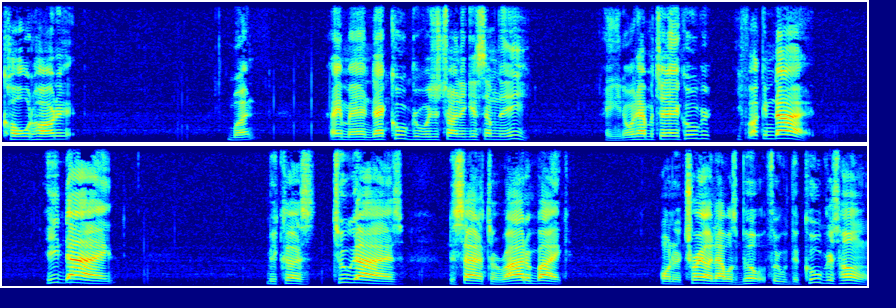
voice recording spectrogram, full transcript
cold hearted, but hey man, that cougar was just trying to get something to eat. And you know what happened to that cougar? He fucking died. He died because two guys decided to ride a bike on a trail that was built through the cougar's home.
